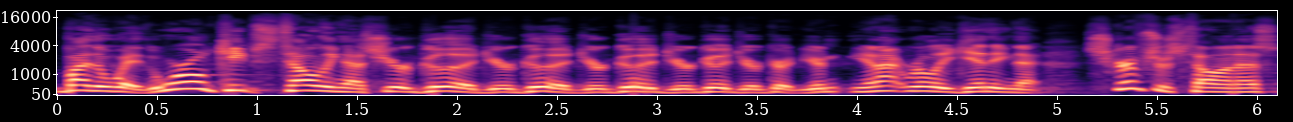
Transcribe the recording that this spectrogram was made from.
by the way, the world keeps telling us you're good, you're good, you're good, you're good, you're good. You're, you're not really getting that. Scripture's telling us,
